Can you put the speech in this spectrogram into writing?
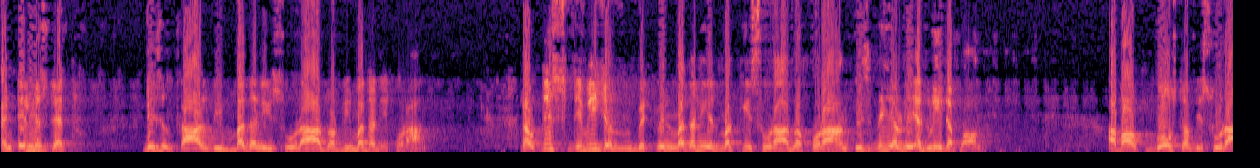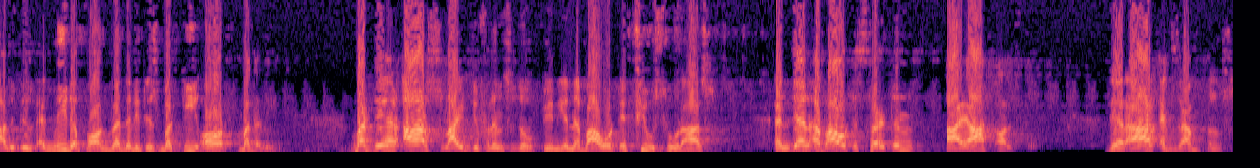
until his death, this is called the Madani Surahs or the Madani Quran. Now this division between Madani and Makki Surahs of Quran is nearly agreed upon. About most of the surahs it is agreed upon whether it is Makki or Madani. But there are slight differences of opinion about a few surahs and then about a certain ayat also. There are examples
